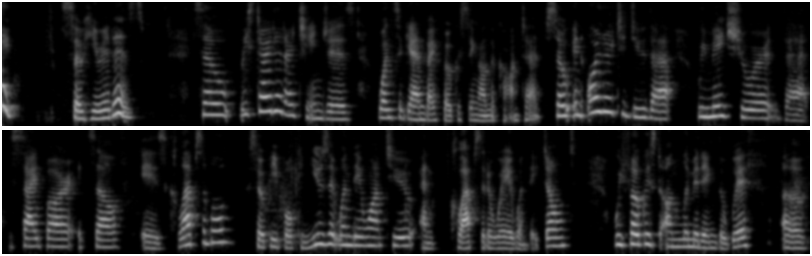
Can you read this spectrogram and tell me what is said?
Okay, so here it is. So we started our changes once again by focusing on the content. So in order to do that, we made sure that the sidebar itself is collapsible so people can use it when they want to and collapse it away when they don't. We focused on limiting the width of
